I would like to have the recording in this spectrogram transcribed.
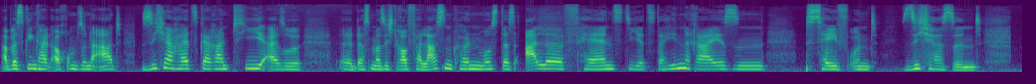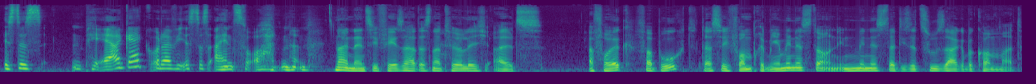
Aber es ging halt auch um so eine Art Sicherheitsgarantie, also äh, dass man sich darauf verlassen können muss, dass alle Fans, die jetzt dahin reisen, safe und sicher sind. Ist es ein PR-Gag oder wie ist das einzuordnen? Nein, Nancy Faeser hat es natürlich als Erfolg verbucht, dass sie vom Premierminister und Innenminister diese Zusage bekommen hat,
